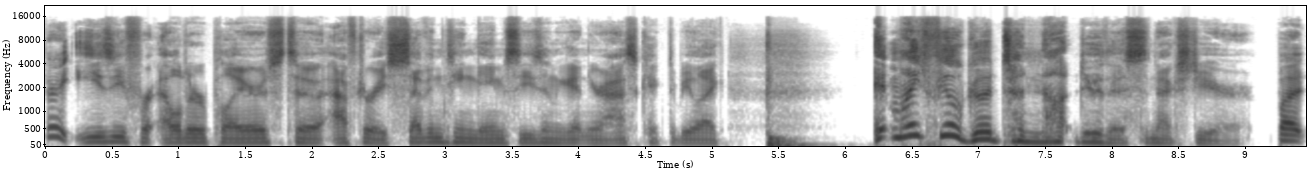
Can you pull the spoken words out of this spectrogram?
Very easy for elder players to, after a 17 game season, getting your ass kicked, to be like, it might feel good to not do this next year, but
